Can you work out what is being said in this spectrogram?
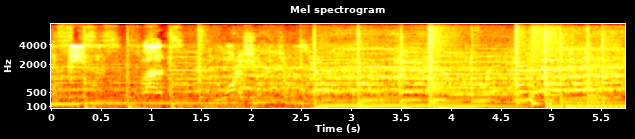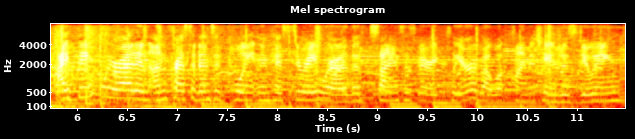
diseases, floods, and water shortages. I think we're at an unprecedented point in history where the science is very clear about what climate change is doing.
